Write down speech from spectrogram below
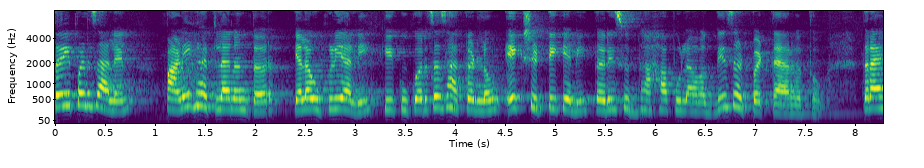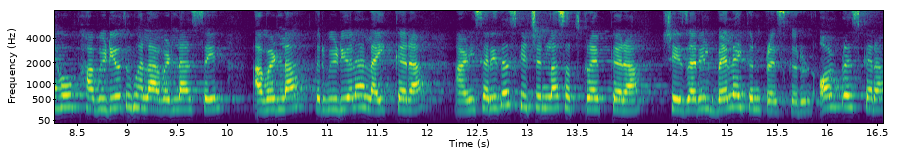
तरी पण चालेल. पाणी घातल्यानंतर याला उकळी आली की कुकरचं झाकण लावून एक शिट्टी केली तरीसुद्धा हा पुलाव अगदी झटपट तयार होतो. तर आय होप हा व्हिडिओ तुम्हाला आवडला असेल. आवडला तर व्हिडिओला लाईक करा आणि सरिताज किचनला सबस्क्राईब करा. शेजारील बेल आयकन प्रेस करून ऑल प्रेस करा.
